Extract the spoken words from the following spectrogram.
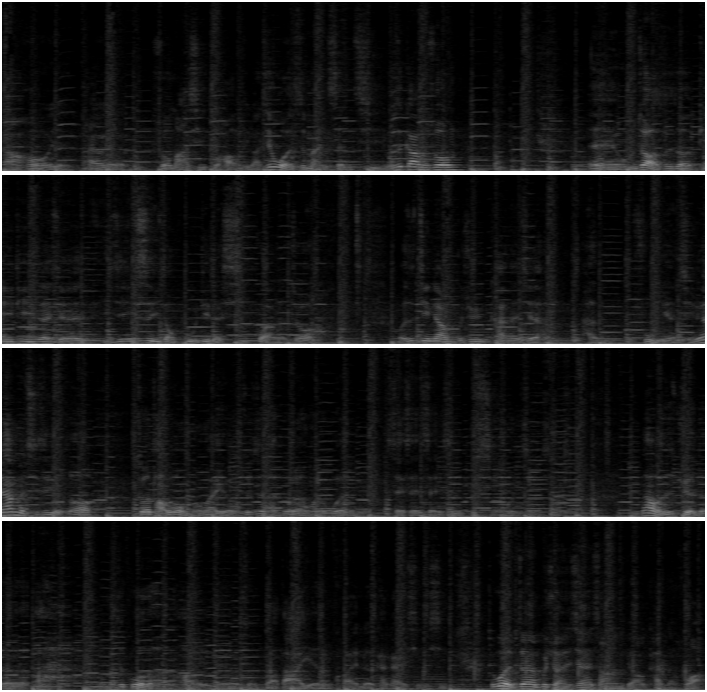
然后也还有说马西不好的地方，其实我是蛮生气。我是刚刚说，呃，我们最好是说 PPT 那些已经是一种固定的习惯了，就我是尽量不去看那些很很负面的情绪，因为他们其实有时候除了讨论我们外，有就是很多人会问谁谁谁是不行或者什么什么。那我是觉得，啊，我们是过得很好，也没有什么，大家也很快乐，开开心心。如果你真的不喜欢现在上班不要看的话，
